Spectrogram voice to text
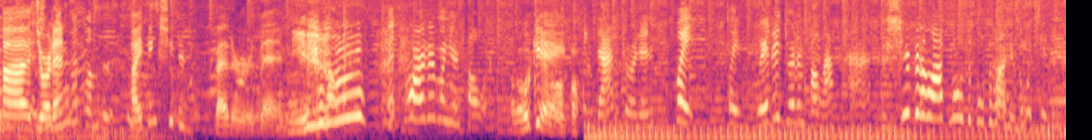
Uh, Jordan, I think she did better than you. It's harder when you're taller. Okay. That Jordan. Wait, wait. Where did Jordan fall off at? She fell off multiple times. No, it didn't.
